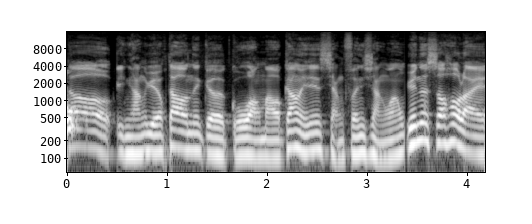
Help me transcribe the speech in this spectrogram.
到领航员到那个国王嘛，我刚刚也想分享完，因为那时候后来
